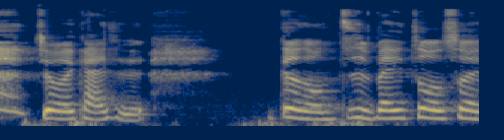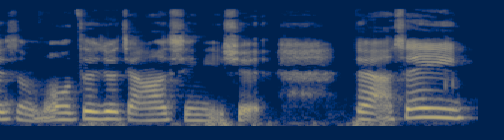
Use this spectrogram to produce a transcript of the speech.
就会开始各种自卑作祟什么，这就讲到心理学，对啊，所以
